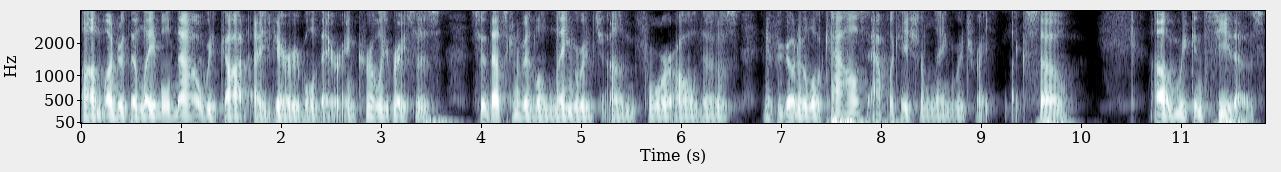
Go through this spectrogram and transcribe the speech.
um, under the label now, we've got a variable there in curly braces. So that's going to be the language um, for all those. And if we go to locales, application language, right, like so, um, we can see those.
